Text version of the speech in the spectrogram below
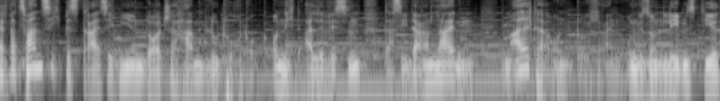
Etwa 20 bis 30 Millionen Deutsche haben Bluthochdruck und nicht alle wissen, dass sie daran leiden. Im Alter und durch einen ungesunden Lebensstil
